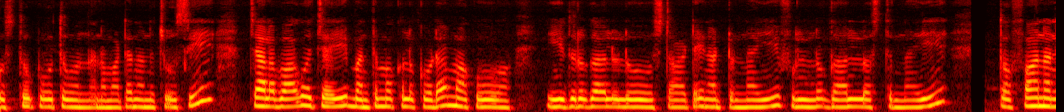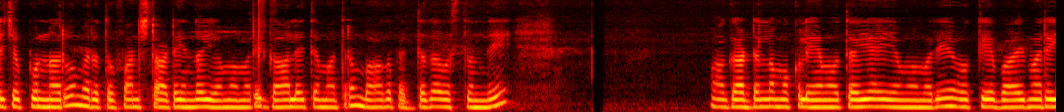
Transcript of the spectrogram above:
వస్తూ పోతూ ఉందన్నమాట నన్ను చూసి. చాలా బాగా వచ్చాయి బంతి మొక్కలు కూడా. మాకు ఈదురుగాలులు స్టార్ట్ అయినట్టున్నాయి. ఫుల్ గాలులు వస్తున్నాయి. తుఫాన్ అని చెప్పున్నారు. మరి తుఫాన్ స్టార్ట్ అయిందో ఏమో మరి. గాలి అయితే మాత్రం బాగా పెద్దగా వస్తుంది. మా గార్డెన్లో మొక్కలు ఏమవుతాయో ఏమో మరి. ఓకే బాయ్ మరి.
